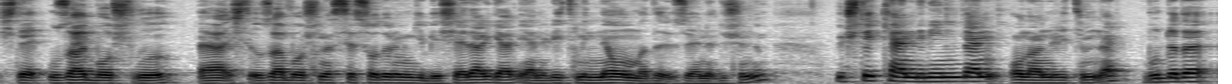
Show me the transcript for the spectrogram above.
işte uzay boşluğu veya işte uzay boşluğunda ses olurum gibi şeyler geldi. Yani ritmin ne olmadığı üzerine düşündüm. Üçte kendiliğinden olan ritimler. Burada da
